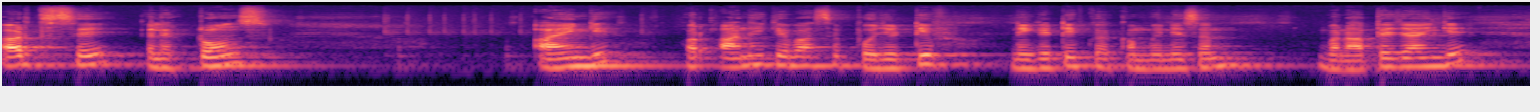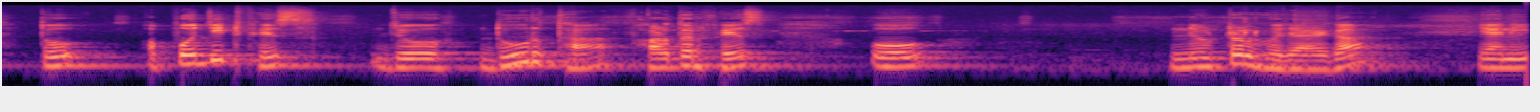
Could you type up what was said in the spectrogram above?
अर्थ से इलेक्ट्रॉन्स आएँगे और आने के बाद से पॉजिटिव नेगेटिव का कॉम्बिनेशन बनाते जाएँगे। तो अपोजिट फेस जो दूर था फर्दर फेस वो न्यूट्रल हो जाएगा। यानी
